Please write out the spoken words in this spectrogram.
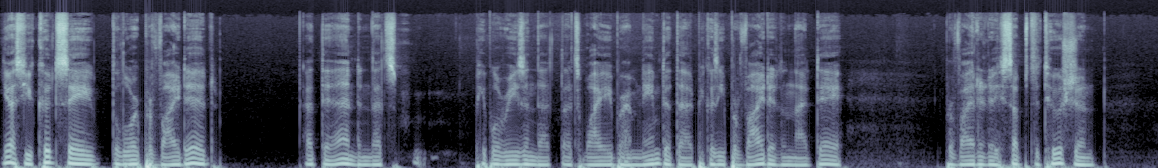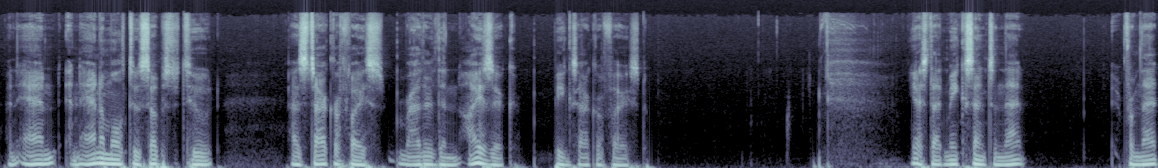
Yes, you could say the Lord provided at the end, and that's people reason that that's why Abraham named it that because he provided in that day, provided a substitution, an an, an animal to substitute as sacrifice rather than Isaac being sacrificed. Yes, that makes sense in that from that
